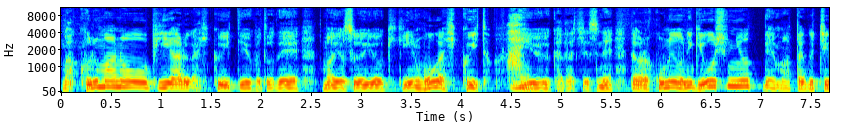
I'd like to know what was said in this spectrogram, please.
まあ、車の PR が低いということで、まあ、予想用機器の方が低いという形ですね。はい、だから、このように業種によって全く違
